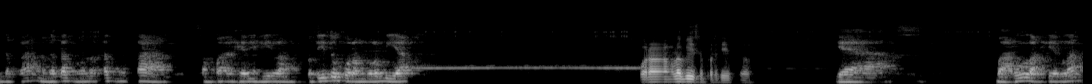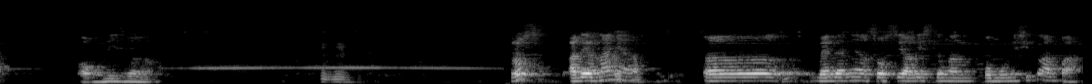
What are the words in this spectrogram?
mendekat, mendekat, mendekat, mendekat sampai akhirnya hilang. Seperti itu kurang lebih ya. Kurang lebih seperti itu. Ya, yes. baru lahirlah komunisme. Mm-hmm. Terus ada yang nanya, eh, bedanya sosialis dengan komunis itu apa?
